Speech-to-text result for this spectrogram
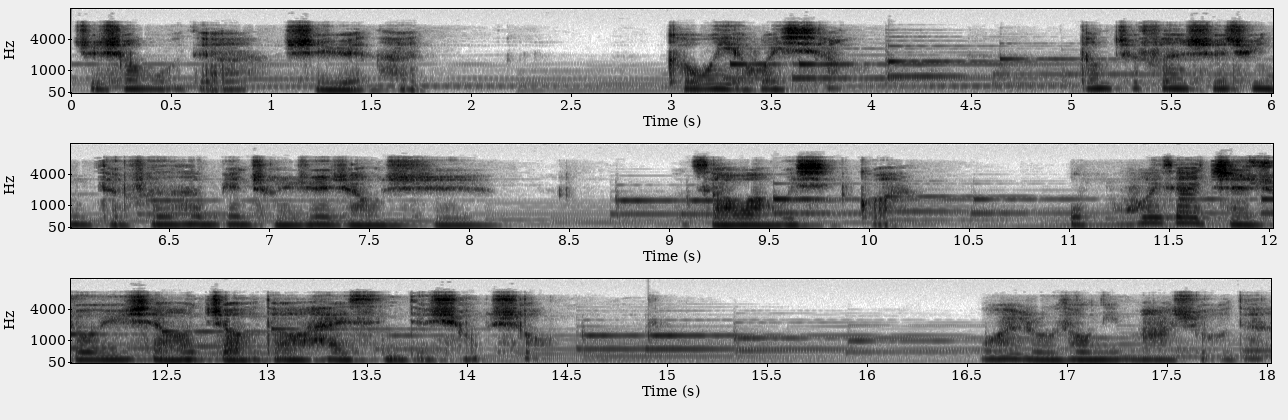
只剩我的是怨恨。可我也会想，当这份失去你的愤恨变成日常时，早晚会习惯，我不会再执着于想要找到害死你的凶手。我会如同你妈说的，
